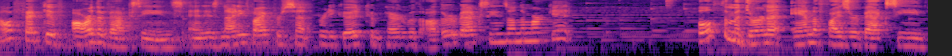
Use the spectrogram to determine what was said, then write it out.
How effective are the vaccines and is 95% pretty good compared with other vaccines on the market? Both the Moderna and the Pfizer vaccine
